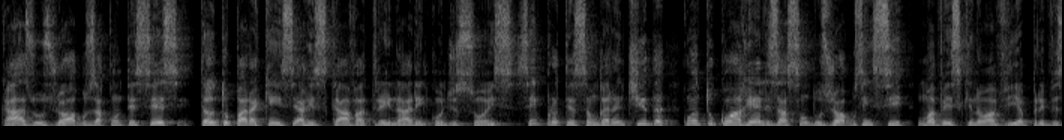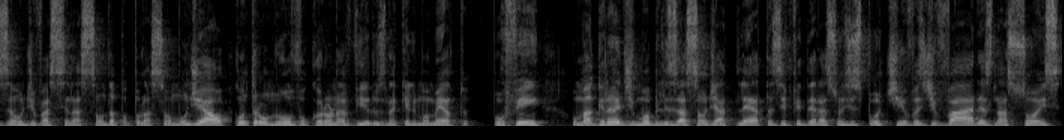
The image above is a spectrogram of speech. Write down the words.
caso os jogos acontecessem, tanto para quem se arriscava a treinar em condições sem proteção garantida, quanto com a realização dos jogos em si, uma vez que não havia previsão de vacinação da população mundial contra o novo coronavírus naquele momento. Por fim, uma grande mobilização de atletas e federações esportivas de várias nações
